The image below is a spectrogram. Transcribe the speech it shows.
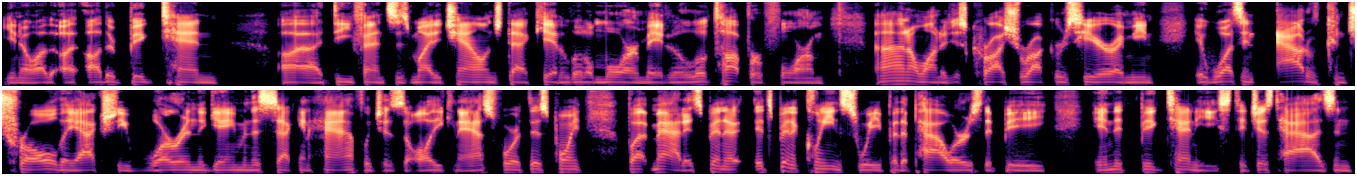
you know, other, other Big Ten uh, defenses might have challenged that kid a little more, made it a little tougher for him. I don't want to just crush Rutgers here. I mean, it wasn't out of control. They actually were in the game in the second half, which is all you can ask for at this point. But Matt, it's been a it's been a clean sweep of the powers that be in the Big Ten East. It just has, and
